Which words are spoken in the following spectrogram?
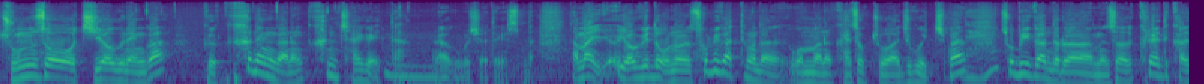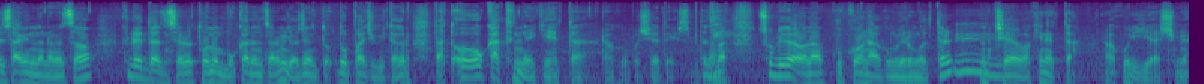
중소 지역은행과 그 큰 행과는 큰 차이가 있다라고 보셔야 되겠습니다. 다만 여- 여기도 오늘 소비 같은 건다 원만은 계속 좋아지고 있지만 소비가 늘어나면서 크레딧 카드 사용이 늘어나면서 크레딧 한세로 돈을 못 가는 사람은 여전히 또 높아지고 있다. 그럼 다 똑같은 얘기했다라고 보셔야 되겠습니다. 다만 소비가 워낙 굳건하고 뭐 이런 것들 재확인했다라고 이해하시면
